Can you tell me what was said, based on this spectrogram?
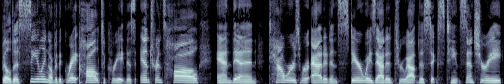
built a ceiling over the Great Hall to create this entrance hall. And then towers were added and stairways added throughout the 16th century.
